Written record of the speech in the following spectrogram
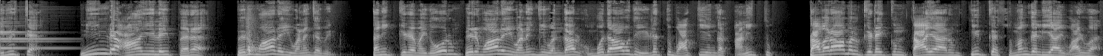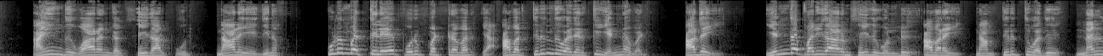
இருக்க நீண்ட ஆயுளை பெற பெருமாளை வணங்க வேண்டும் சனிக்கிழமை தோறும் பெருமாளை வணங்கி வந்தால் ஒன்பதாவது இடத்து வாக்கியங்கள் அனைத்தும். தவறாமல் கிடைக்கும் தாயாரும் தீர்க்க சுமங்கலியாய் வாழ்வார். ஐந்து வாரங்கள் செய்தால் போதும். நாளைய தினம் குடும்பத்திலே பொறுப்பற்றவர் அவர் திருந்துவதற்கு என்ன வழி? அதை எந்த பரிகாரம் செய்து கொண்டு அவரை நாம் திருத்துவது நல்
